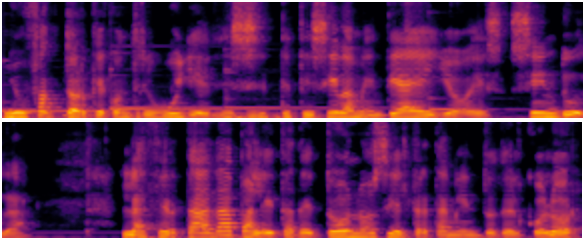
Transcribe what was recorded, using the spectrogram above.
Y un factor que contribuye decisivamente a ello es, sin duda, la acertada paleta de tonos y el tratamiento del color,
